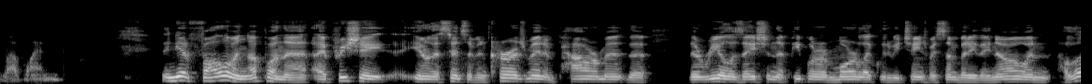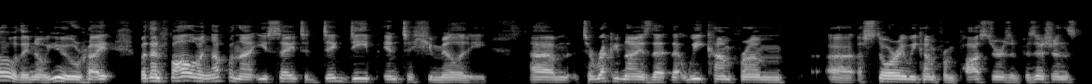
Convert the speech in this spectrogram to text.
loved ones. And yet, following up on that, I appreciate you know the sense of encouragement, empowerment, the the realization that people are more likely to be changed by somebody they know, and hello, they know you, right? But then following up on that, you say to dig deep into humility, um, to recognize that that we come from uh, a story. We come from postures and positions.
